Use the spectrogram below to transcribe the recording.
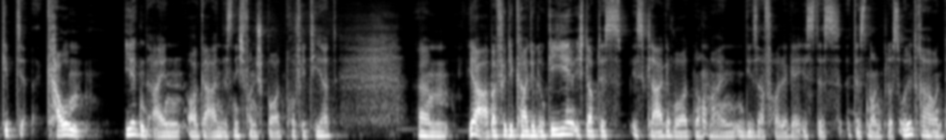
gibt kaum irgendein Organ, das nicht von Sport profitiert. Ähm, ja, aber für die Kardiologie, ich glaube, das ist klar geworden nochmal in dieser Folge, ist das das Nonplusultra. Und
